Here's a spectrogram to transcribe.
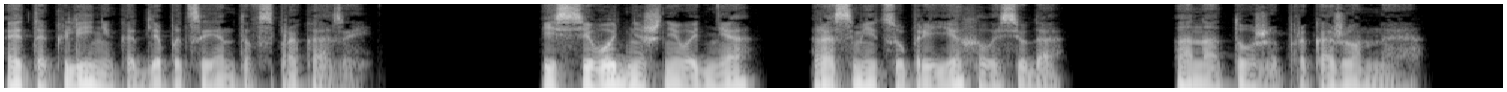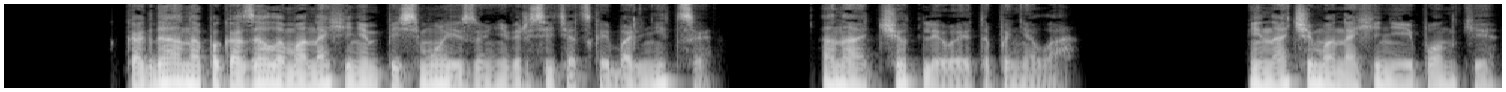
Это клиника для пациентов с проказой. Из сегодняшнего дня, раз Мицу приехала сюда, она тоже прокаженная. Когда она показала монахиням письмо из университетской больницы, она отчетливо это поняла. Иначе монахини-японки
